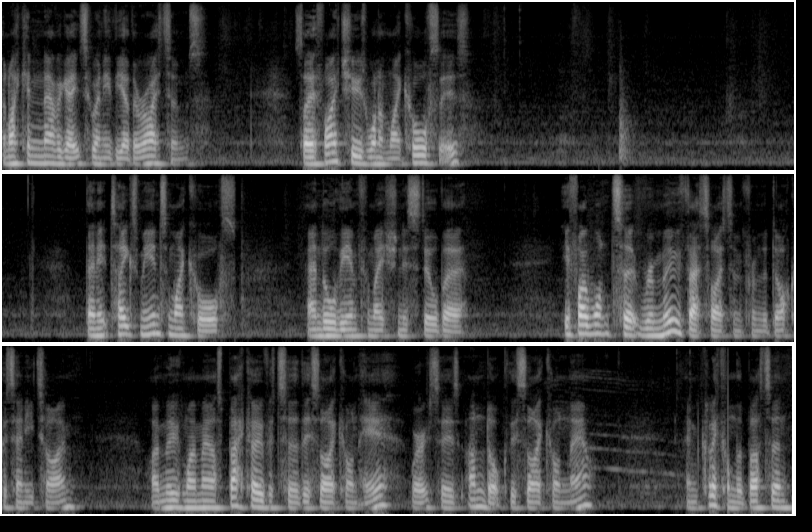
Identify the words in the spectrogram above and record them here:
and I can navigate to any of the other items. So if I choose one of my courses, then it takes me into my course and all the information is still there. If I want to remove that item from the dock at any time, I move my mouse back over to this icon here where it says undock this icon now and click on the button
